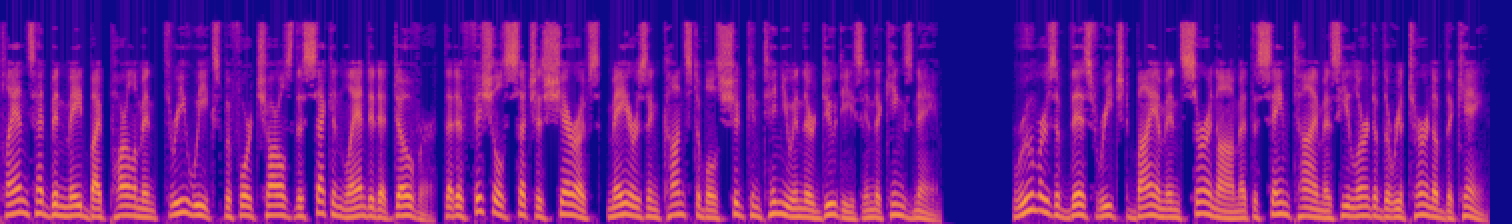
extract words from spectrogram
plans had been made by Parliament three weeks before Charles II landed at Dover, that officials such as sheriffs, mayors and constables should continue in their duties in the King's name. Rumours of this reached Byam in Suriname at the same time as he learnt of the return of the king.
